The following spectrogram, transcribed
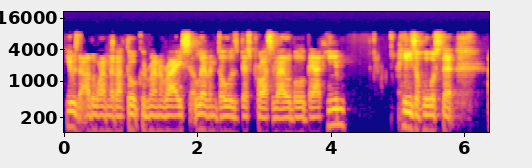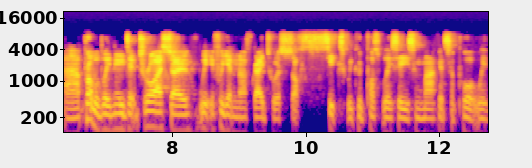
he was the other one that I thought could run a race. $11 best price available about him. He's a horse that uh, probably needs it dry, so we, if we get an upgrade to a soft six, we could possibly see some market support with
